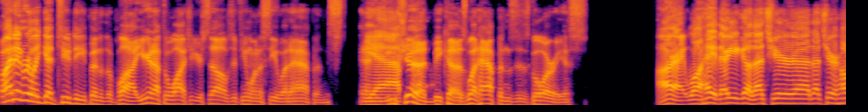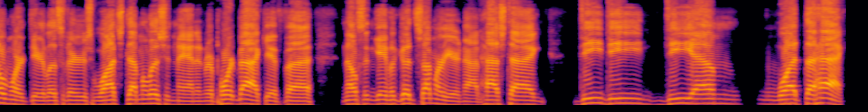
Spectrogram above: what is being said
Well, I didn't really get too deep into the plot. You're gonna have to watch it yourselves if you want to see what happens. And Yeah. you should because what happens is glorious. All right. Well, hey, there you go. That's your uh, that's your homework, dear listeners. Watch Demolition Man and report back if uh, Nelson gave a good summary or not. Hashtag DDDM. What the heck?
